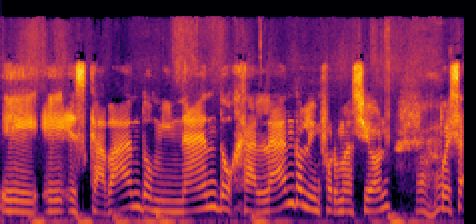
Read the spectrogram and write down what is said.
eh, eh, excavando, minando, jalando la información, pues eh,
